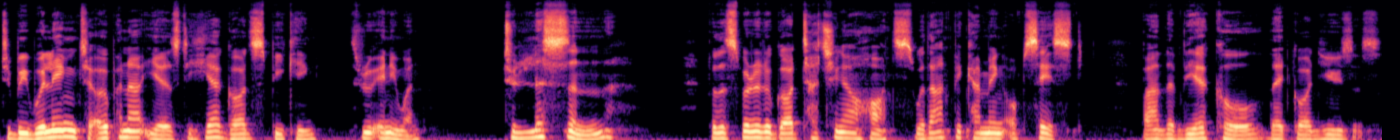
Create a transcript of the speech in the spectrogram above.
to be willing to open our ears to hear God speaking through anyone, to listen for the Spirit of God touching our hearts without becoming obsessed by the vehicle that God uses.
